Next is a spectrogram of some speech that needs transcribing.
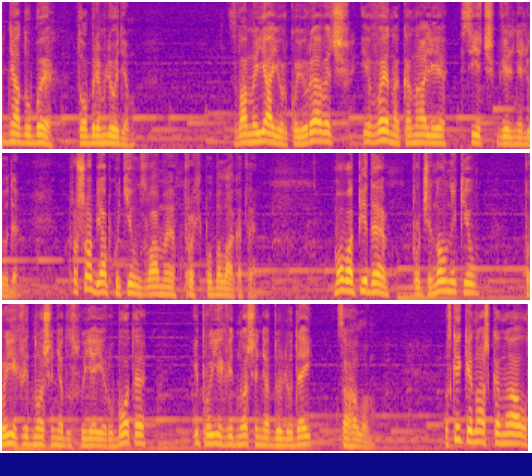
дня, дуби, добрим людям. З вами я, Юрко Юревич, і ви на каналі Січ Вільні Люди. Про що б я б хотів з вами трохи побалакати? Мова піде про чиновників, про їх відношення до своєї роботи і про їх відношення до людей загалом. Оскільки наш канал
